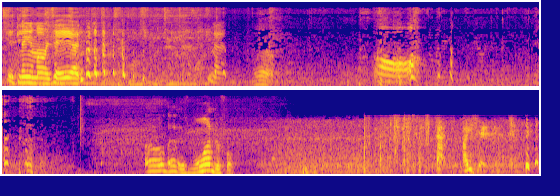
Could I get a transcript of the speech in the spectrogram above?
She's cleaning Mama's head. no. Yeah. Aww. Oh, that is wonderful. I said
